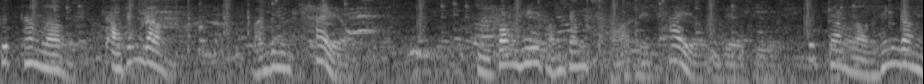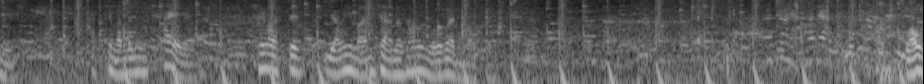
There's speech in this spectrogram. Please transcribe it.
흑탕랑 아 생강 만드는 차예요. 이방해 방장차 네 차예요. 이제 그 흑탕랑 생강 같이 만드는 차예요. 제가 봤을 때 양이 많지 않아서 한번 먹어봐야 될 것 같아요 와우.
